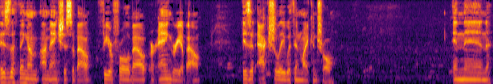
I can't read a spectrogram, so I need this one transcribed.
Is the thing I'm I'm anxious about, fearful about, or angry about, is it actually within my control? And then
